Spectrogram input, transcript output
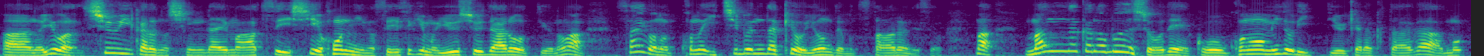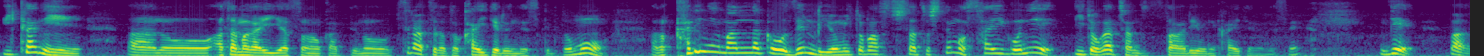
あの要は周囲からの信頼も厚いし本人の成績も優秀であろうっていうのは最後のこの一文だけを読んでも伝わるんですよ。まあ、真ん中の文章でこうこの緑っていうキャラクターがもういかにあの頭がいいやつなのかっていうのをつらつらと書いてるんですけれどもあの仮に真ん中を全部読み飛ばしたとしても最後に意図がちゃんと伝わるように書いてるんですね。で、まあ、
